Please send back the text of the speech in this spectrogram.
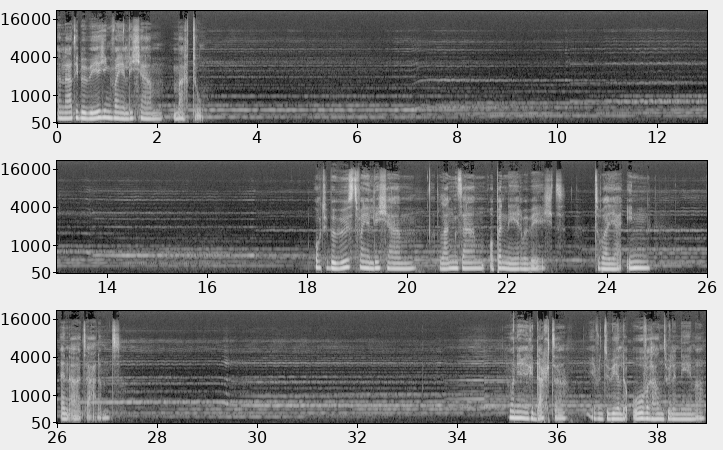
En laat die beweging van je lichaam maar toe. Word je bewust van je lichaam dat langzaam op en neer beweegt terwijl jij in en uitademt. Wanneer je gedachten eventueel de overhand willen nemen,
